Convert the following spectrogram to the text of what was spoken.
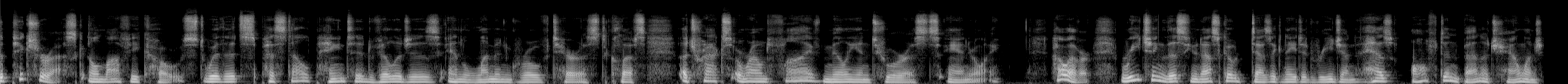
The picturesque Amalfi Coast, with its pastel painted villages and lemon grove terraced cliffs, attracts around 5 million tourists annually. However, reaching this UNESCO designated region has often been a challenge,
